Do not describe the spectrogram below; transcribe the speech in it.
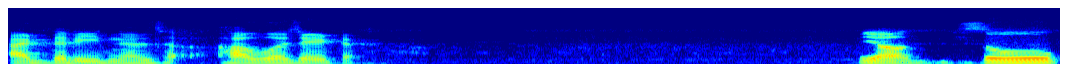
at the regionals? How was it? Yeah, so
